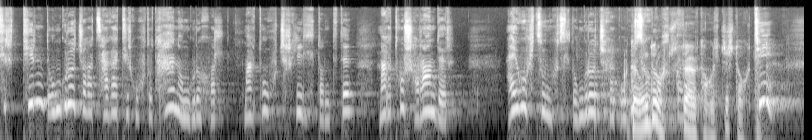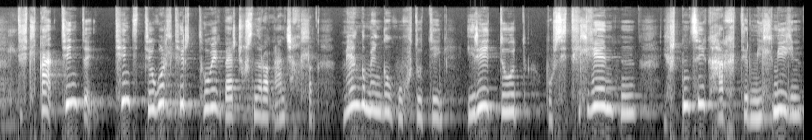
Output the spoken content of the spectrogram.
Тэр тэрэнд өнгөрөөж байгаа цагаа тэр хүмүүс хаана өнгөрөх бол магадгүй хүчрхийлэл дунд те магадгүй шороон дээр айгүй хэцүү нөхцөлд өнгөрөөж байгааг үгүйс. Өндөр хүчтэй авир тоглож ш төөхт. Тийм. Тэгтэл тэнд тэнд тэгвэл тэр төвийг барьж өгснөөрөө ганц хавлан мянган мянган хүүхдүүдийн ирээдүйд бүр сэтгэлгээнд нь ертөнцийг харах тэр мэлмийг нь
